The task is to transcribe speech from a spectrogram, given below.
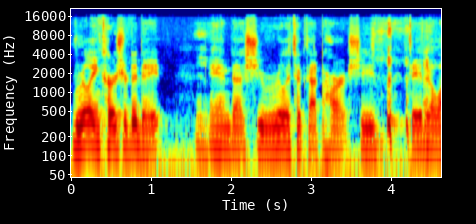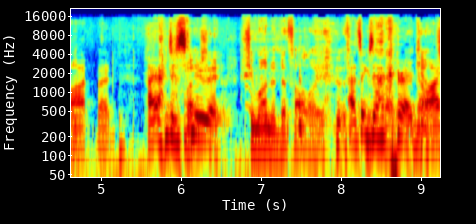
really encouraged her to date, Yeah. and uh, she really took that to heart. She dated a lot, but I, I just Well, knew she, that. she wanted to follow you. That's exactly right. No, I.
